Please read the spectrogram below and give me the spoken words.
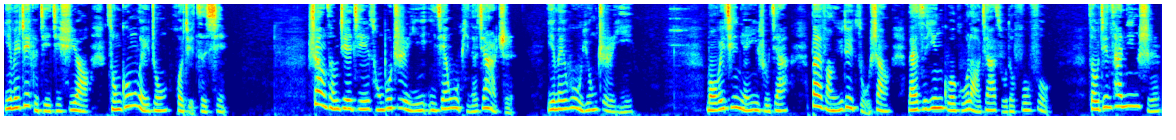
因为这个阶级需要从恭维中获取自信。上层阶级从不质疑一件物品的价值。因为毋庸置疑，某位青年艺术家拜访一对祖上来自英国古老家族的夫妇。走进餐厅时，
